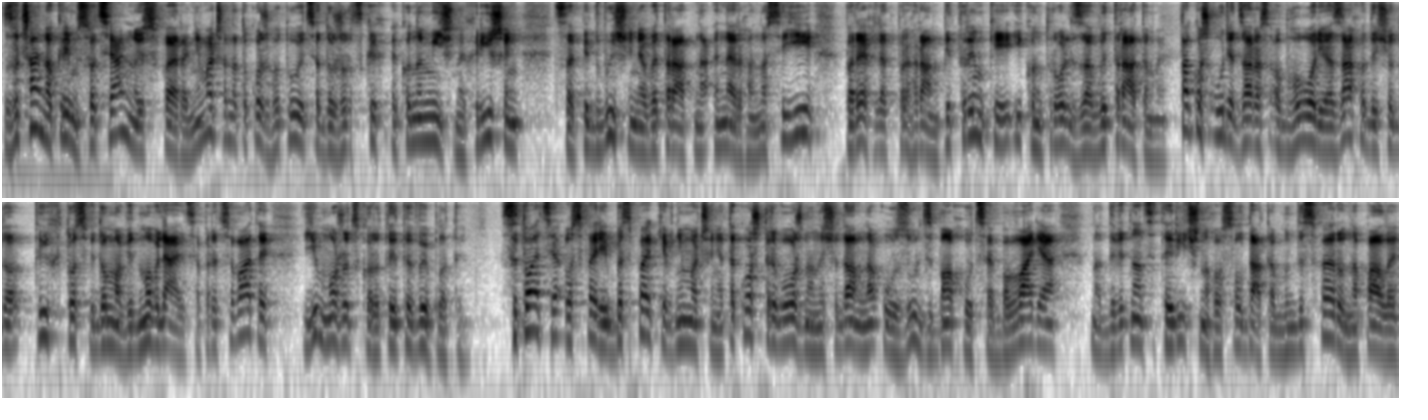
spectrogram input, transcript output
Звичайно, крім соціальної сфери, Німеччина також готується до жорстких економічних рішень: це підвищення витрат на енергоносії, перегляд програм підтримки і контроль за витратами. Також уряд зараз обговорює заходи щодо тих, хто свідомо відмовляється працювати, їм можуть скоротити виплати. Ситуація у сфері безпеки в Німеччині також тривожна. Нещодавно у Зульцбаху, це Баварія, на 19-річного солдата Бундесферу напали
